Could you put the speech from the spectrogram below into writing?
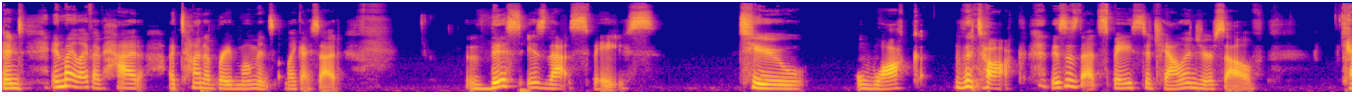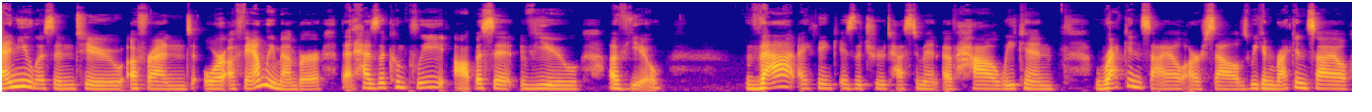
And in my life, I've had a ton of brave moments, like I said. This is that space to walk the talk. This is that space to challenge yourself. Can you listen to a friend or a family member that has the complete opposite view of you? That, I think, is the true testament of how we can reconcile ourselves. We can reconcile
